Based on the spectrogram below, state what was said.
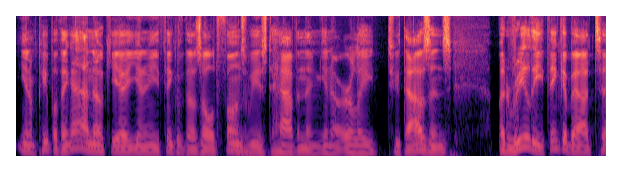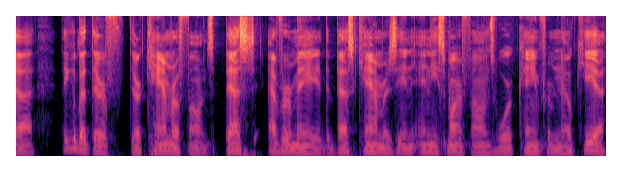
you know, people think, ah, Nokia, you know, you think of those old phones we used to have in the, you know, early 2000s. But really, think about uh, think about their their camera phones, best ever made. The best cameras in any smartphones were came from Nokia.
